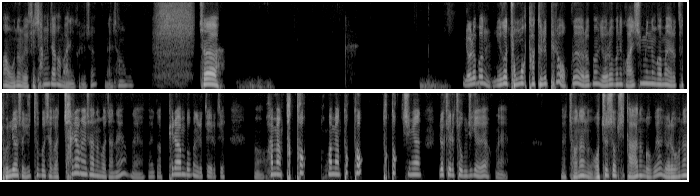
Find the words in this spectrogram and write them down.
아 오늘 왜 이렇게 상자가 많이 그려져? 네, 상. 자, 여러분 이거 종목 다 들을 필요 없고요. 여러분 여러분이 관심 있는 것만 이렇게 돌려서 유튜브 제가 촬영해서 하는 거잖아요. 네, 그러니까 필요한 부분 이렇게 이렇게 어, 화면 톡톡 화면 톡톡 톡톡 치면 이렇게 이렇게 움직여요. 네. 네, 저는 어쩔 수 없이 다 하는 거고요. 여러분은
